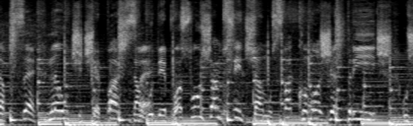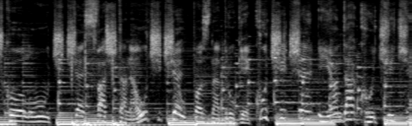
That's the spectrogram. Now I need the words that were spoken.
za pse naučit će baš Da sve. bude poslušan psić. Da mu svako može prić. U školu učit će, svašta naučit će Upozna druge kućiće I onda kući će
